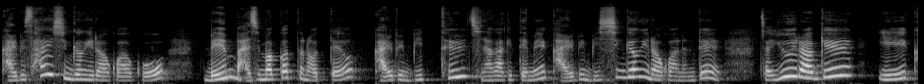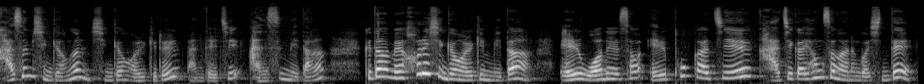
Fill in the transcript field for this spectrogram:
갈비 사이 신경이라고 하고 맨 마지막 것들은 어때요? 갈비 밑을 지나가기 때문에 갈비 밑신경이라고 하는데 자, 유일하게 이 가슴 신경은 신경 얼기를 만들지 않습니다. 그 다음에 허리 신경 얼기입니다. L1에서 L4까지의 가지가 형성하는 것인데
